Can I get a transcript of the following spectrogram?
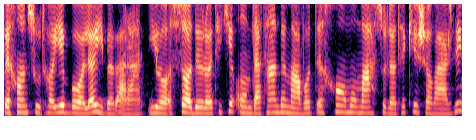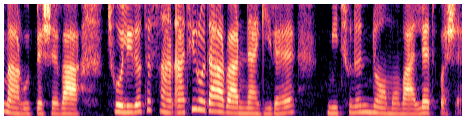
بخوان سودهای بالایی ببرن یا صادراتی که عمدتا به مواد خام و محصولات کشاورزی مربوط بشه و تولیدات صنعتی رو در بر نگیره می‌تونه نامولد باشه.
